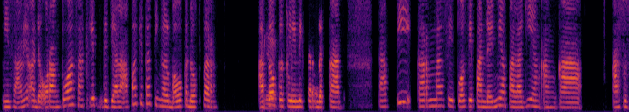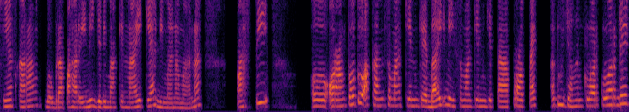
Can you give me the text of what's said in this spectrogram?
misalnya ada orang tua sakit gejala apa kita tinggal bawa ke dokter atau yeah. ke klinik terdekat. Tapi karena situasi pandemi apalagi yang angka kasusnya sekarang beberapa hari ini jadi makin naik ya di mana-mana, pasti uh, orang tua tuh akan semakin kayak baik nih, semakin kita protek. Aduh jangan keluar-keluar deh.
